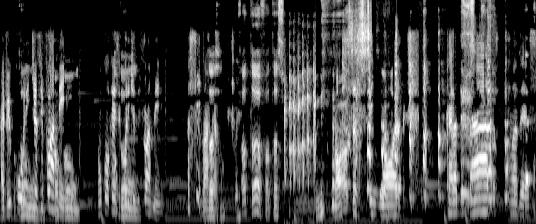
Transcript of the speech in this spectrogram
Aí veio o Corinthians e Flamengo. Faltou, um. Vamos colocar esse, faltou Corinthians um. e Flamengo. Ah, sei lá, Faltou- cara, foi. faltou, faltou. Nossa senhora! O cara do nada uma dessa.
